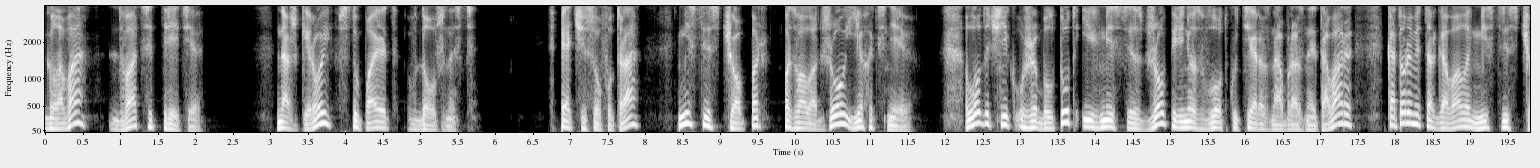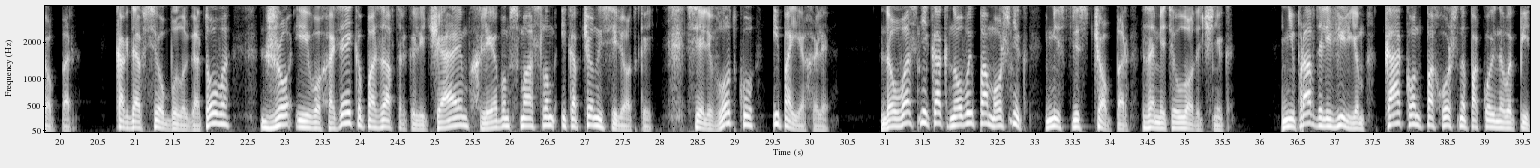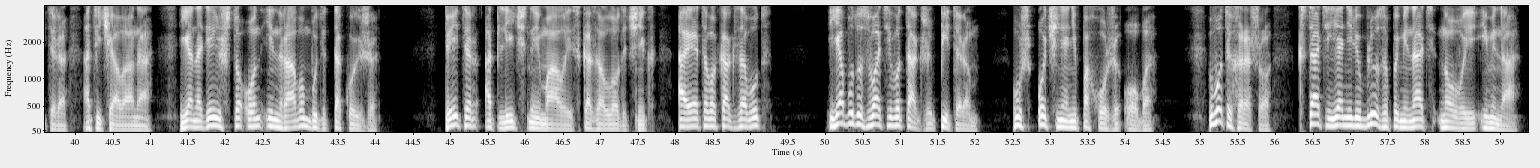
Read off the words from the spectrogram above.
Глава 23. Наш герой вступает в должность. В пять часов утра миссис Чоппер позвала Джо ехать с нею. Лодочник уже был тут и вместе с Джо перенес в лодку те разнообразные товары, которыми торговала мистерис Чоппер. Когда все было готово, Джо и его хозяйка позавтракали чаем, хлебом с маслом и копченой селедкой, сели в лодку и поехали. «Да у вас никак новый помощник, мистерис Чоппер», — заметил лодочник. «Не правда ли, Вильям, как он похож на покойного Питера?» — отвечала она. «Я надеюсь, что он и нравом будет такой же». «Питер отличный малый», — сказал лодочник. «А этого как зовут?» «Я буду звать его также Питером. Уж очень они похожи оба». «Вот и хорошо. Кстати, я не люблю запоминать новые имена».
